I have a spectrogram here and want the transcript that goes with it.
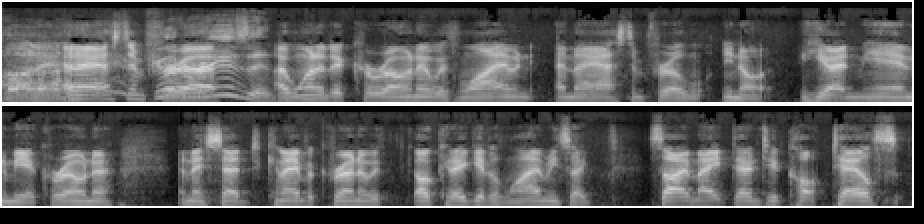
funny. And I asked him for Good a, reason. I wanted a Corona with lime, and, and I asked him for a, you know, he had me handed me a Corona, and I said, "Can I have a Corona with? Oh, could I get a lime?" And he's like, "Sorry, mate, don't do cocktails."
